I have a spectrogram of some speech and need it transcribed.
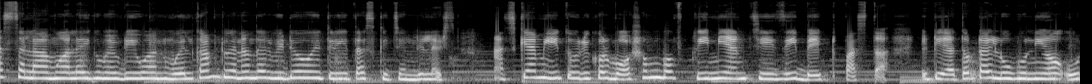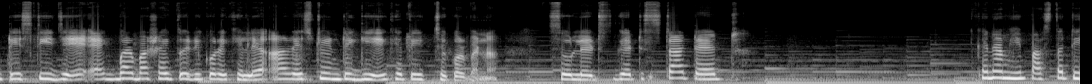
আসসালামু আলাইকুম everyone, welcome to another video with Rita's kitchen রিলেটস আজকে আমি তৈরি করব অসম্ভব creamy and cheesy baked pasta এটি এতটাই লোভনীয় ও টেস্টি যে একবার বাসায় তৈরি করে খেলে আর রেস্টুরেন্টে গিয়ে খেতে ইচ্ছে করবে না। সো লেটস গেট স্টার্টেড এখানে আমি পাস্তাটি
